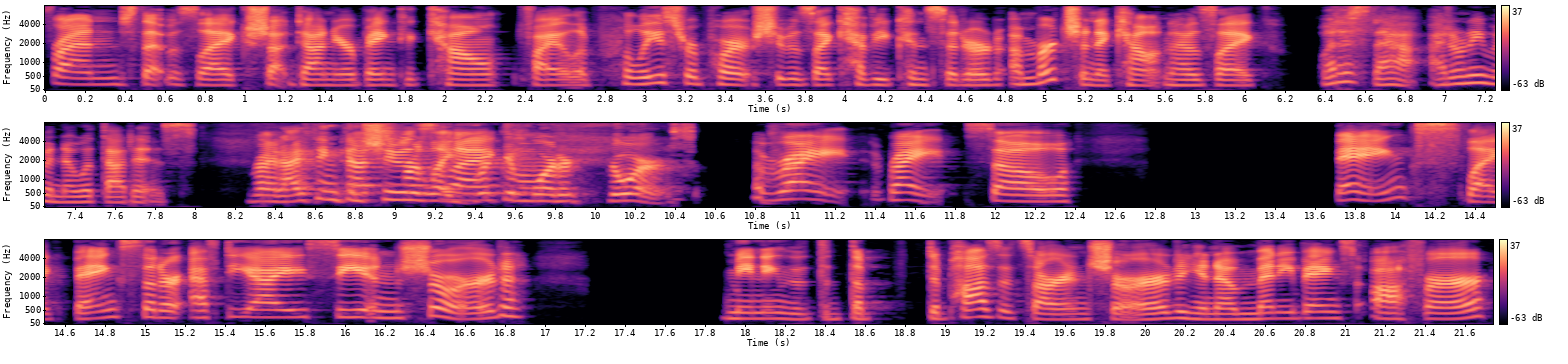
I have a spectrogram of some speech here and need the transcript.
friend that was like, shut down your bank account, file a police report, she was like, have you considered a merchant account? And I was like, what is that? I don't even know what that is. Right. I think that's for like, like brick and mortar stores. Right. Right. So banks, like banks that are FDIC insured, meaning that the, the deposits are insured. You know, many banks offer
